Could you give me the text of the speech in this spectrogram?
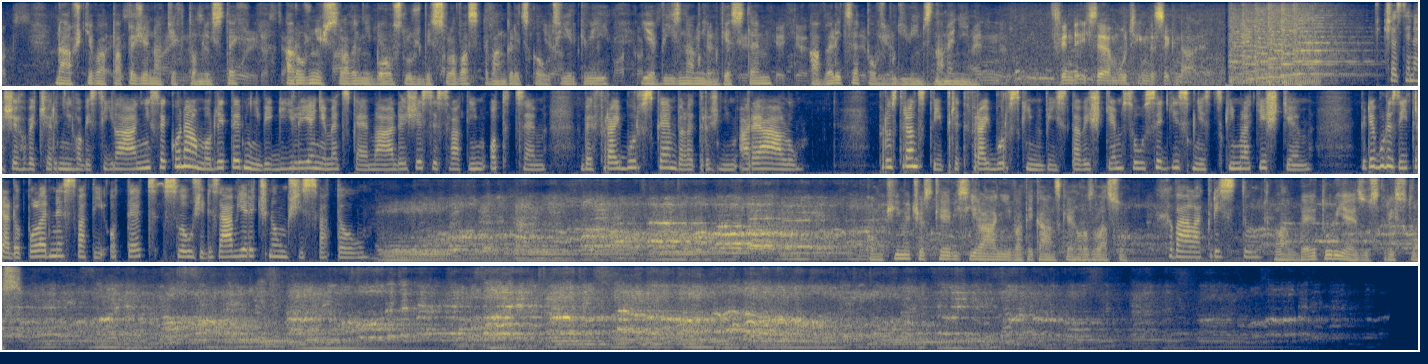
Návštěva papeže na těchto místech a rovněž slavení bohoslužby slova s evangelickou církví je významným gestem a velice povzbudivým znamením. V čase našeho večerního vysílání se koná modlitební vigílie německé mládeže se svatým otcem ve Freiburském veletržním areálu. Prostranství před Freiburským výstavištěm sousedí s městským letištěm, kde bude zítra dopoledne svatý otec sloužit závěrečnou mši svatou. Končíme české vysílání vatikánského rozhlasu. Chvála Kristu. Laudetur Jezus Christus.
